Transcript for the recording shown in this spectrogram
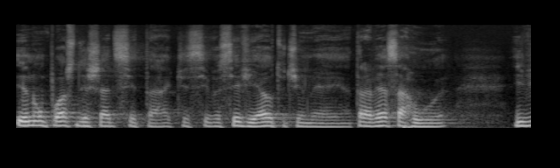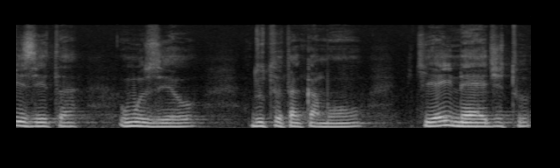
eu não posso deixar de citar que se você vier ao Tutimeia, atravessa a rua e visita o museu do Tutankhamon, que é inédito,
